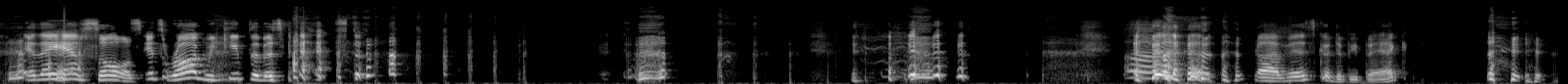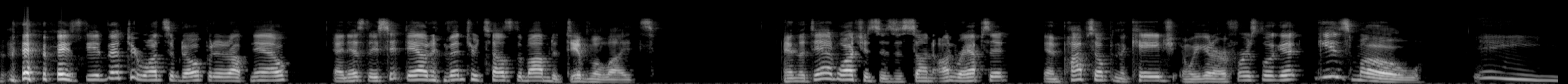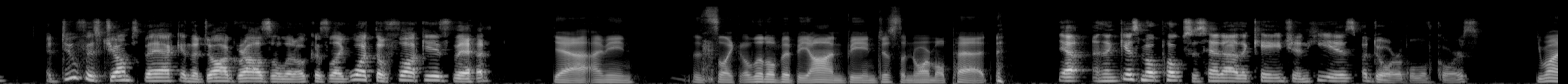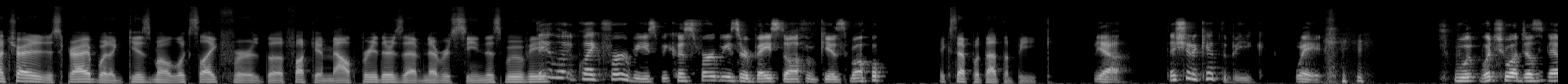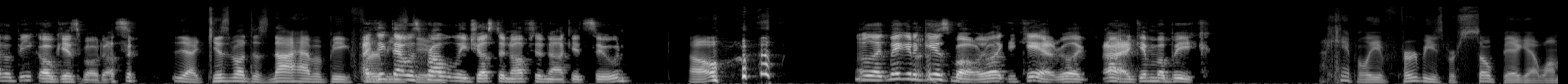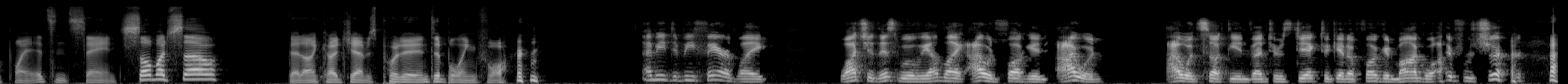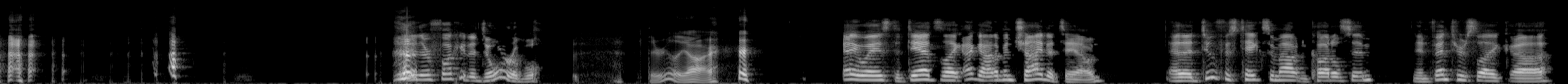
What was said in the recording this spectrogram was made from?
And they have souls. It's wrong we keep them as pets. uh, it's good to be back. Anyways, the inventor wants him to open it up now, and as they sit down, inventor tells the mom to dim the lights. And the dad watches as his son unwraps it and pops open the cage, and we get our first look at Gizmo. Yay! And Doofus jumps back, and the dog growls a little because, like, what the fuck is that? Yeah, I mean, it's like a little bit beyond being just a normal pet. Yeah, and then Gizmo pokes his head out of the cage, and he is adorable, of course. You want to try to describe what a gizmo looks like for the fucking mouth breathers that have never seen this movie? They look like Furbies because Furbies are based off of Gizmo. Except without the beak. yeah, they should have kept the beak. Wait, wh- which one doesn't have a beak? Oh, Gizmo does. yeah, Gizmo does not have a beak. I think that was do. probably just enough to not get sued. Oh. They're like, make it a Gizmo. They're like, you can't. We're like, all right, give him a beak. I can't believe Furbies were so big at one point. It's insane. So much so that Uncut Gems put it into bling form. I mean, to be fair, like watching this movie, I'm like, I would fucking, I would, I would suck the inventor's dick to get a fucking Mogwai for sure. They're fucking adorable. they really are. Anyways, the dad's like, I got him in Chinatown. And then Doofus takes him out and cuddles him. The inventor's like, uh,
